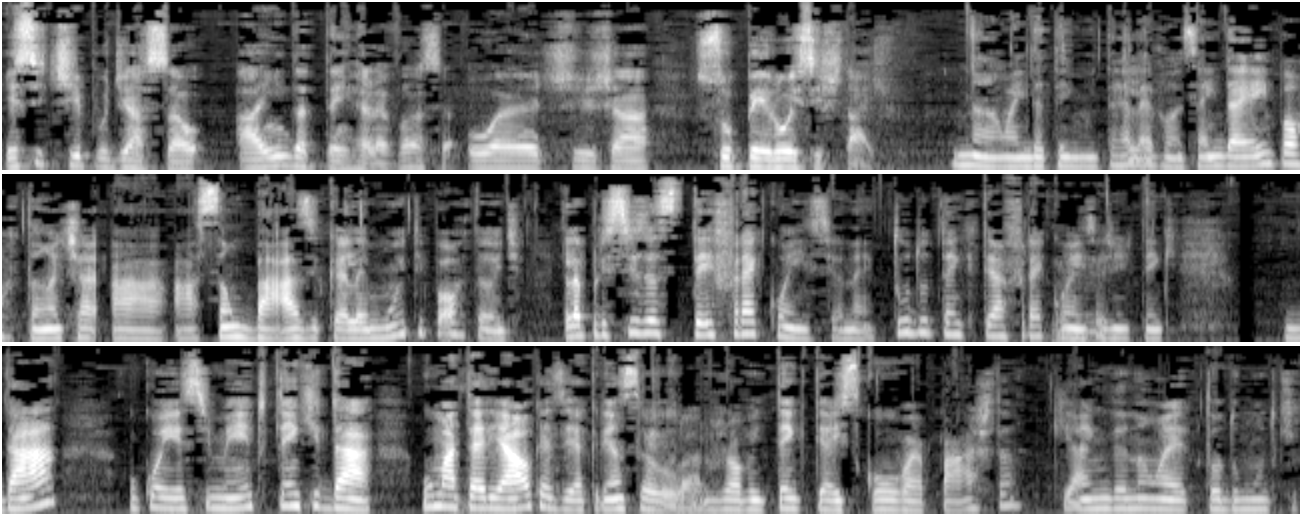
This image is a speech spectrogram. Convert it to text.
Esse tipo de ação ainda tem relevância ou a gente já superou esse estágio? Não, ainda tem muita relevância. Ainda é importante a, a, a ação básica, ela é muito importante ela precisa ter frequência, né? Tudo tem que ter a frequência. Uhum. A gente tem que dar o conhecimento, tem que dar o material, quer dizer, a criança, claro. o jovem tem que ter a escova, a pasta, que ainda não é todo mundo que,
